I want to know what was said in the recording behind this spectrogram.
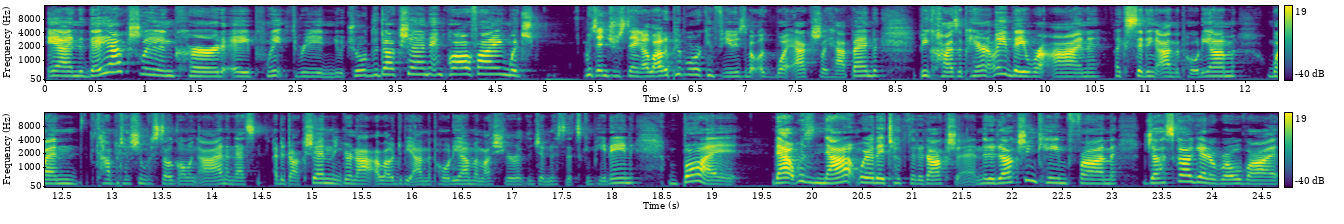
and they actually incurred a 0.3 neutral deduction in qualifying, which was interesting. A lot of people were confused about like what actually happened because apparently they were on like sitting on the podium when competition was still going on, and that's a deduction. You're not allowed to be on the podium unless you're the gymnast that's competing. But that was not where they took the deduction. The deduction came from Jessica Gadirova.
